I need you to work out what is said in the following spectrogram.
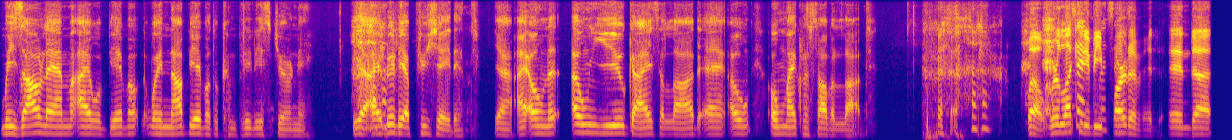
Without them, I would be able, will not be able to complete this journey. Yeah, I really appreciate it. Yeah, I own own you guys a lot and own own Microsoft a lot. Well, we're lucky to be part of it. And uh,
